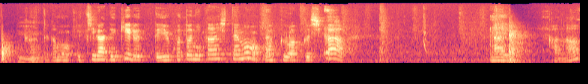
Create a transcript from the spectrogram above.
感というかもううちができるっていうことに対してのワクワクしかないかな。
